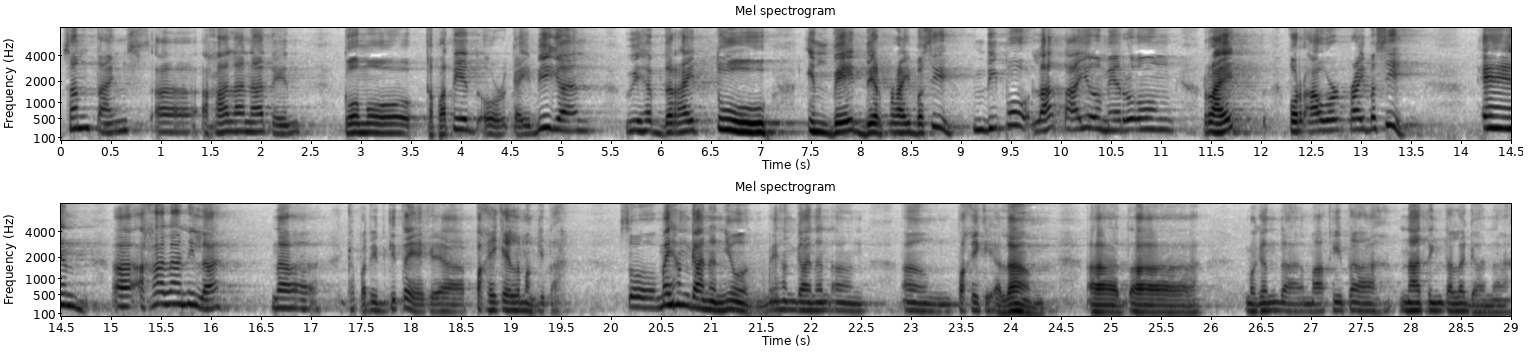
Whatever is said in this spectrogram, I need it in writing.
Sometimes ah, akala natin como kapatid or kaibigan, we have the right to invade their privacy. Hindi po, lahat tayo mayroong right for our privacy. And ah, akala nila na kapatid kita eh, kaya pakikialaman kita. So may hangganan yon, may hangganan ang ang pakikialam. At ah, maganda makita nating talaga na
